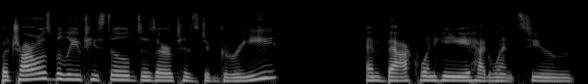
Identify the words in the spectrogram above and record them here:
But Charles believed he still deserved his degree. And back when he had went to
